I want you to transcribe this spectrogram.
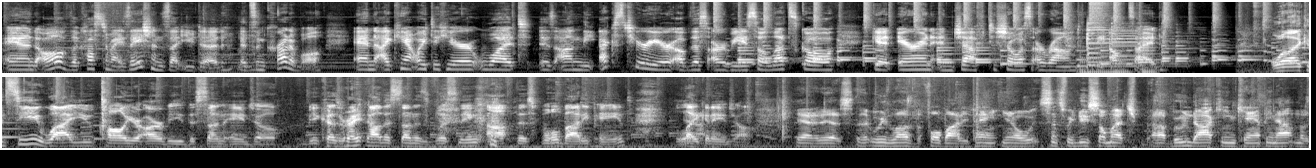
and all of the customizations that you did. It's mm-hmm. incredible. And I can't wait to hear what is on the exterior of this RV. So let's go get Aaron and Jeff to show us around the outside. Well, I can see why you call your RV the Sun Angel because right now the sun is glistening off this full body paint like Yeah. an angel. Yeah, it is. Uh, We love the full body paint. You know, since we do so much uh, boondocking, camping out in the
